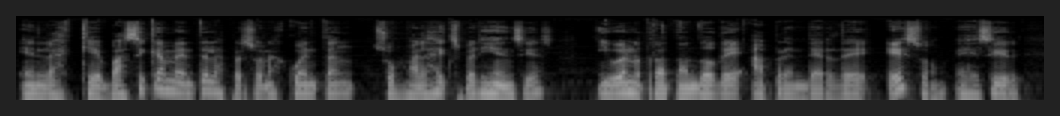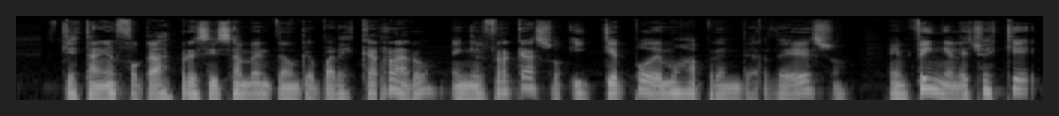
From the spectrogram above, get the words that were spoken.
en las que básicamente las personas cuentan sus malas experiencias y bueno, tratando de aprender de eso. Es decir, que están enfocadas precisamente, aunque parezca raro, en el fracaso y qué podemos aprender de eso. En fin, el hecho es que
